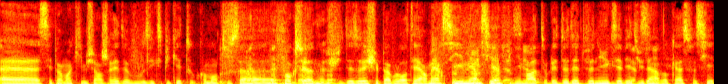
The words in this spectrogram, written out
Euh, c'est pas moi qui me chargerai de vous expliquer tout, comment tout ça euh, fonctionne. Je suis désolé, je suis pas volontaire. Merci, merci infiniment à tous les deux d'être venus. Xavier Dulin, avocat associé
